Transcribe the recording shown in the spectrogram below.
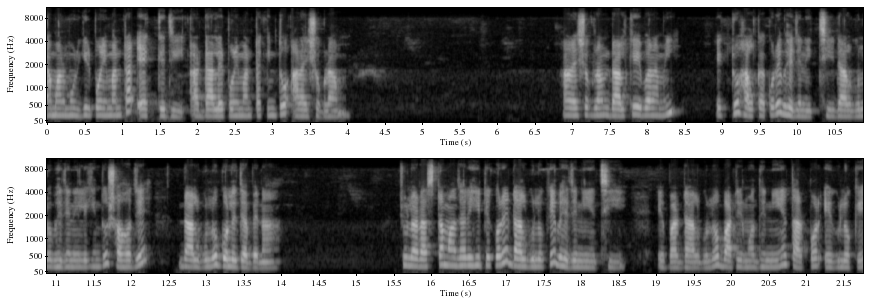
আমার মুরগির পরিমাণটা এক কেজি আর ডালের পরিমাণটা কিন্তু আড়াইশো গ্রাম। আড়াইশো গ্রাম ডালকে এবার আমি একটু হালকা করে ভেজে নিচ্ছি। ডালগুলো ভেজে নিলে কিন্তু সহজে ডালগুলো গলে যাবে না। চুলা রাসটা মাঝারি হিটে করে ডালগুলোকে ভেজে নিয়েছি। এবার ডালগুলো বাটির মধ্যে নিয়ে তারপর এগুলোকে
